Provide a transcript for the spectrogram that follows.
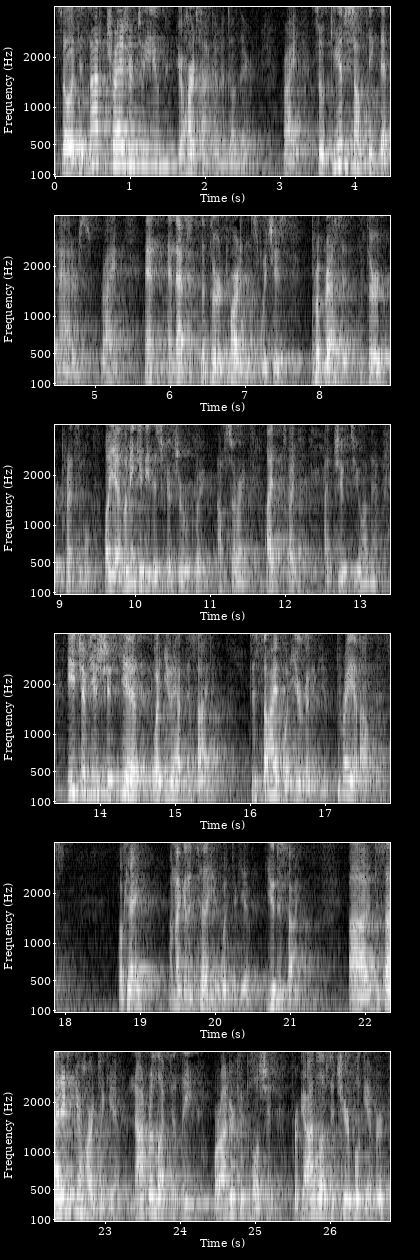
So if it's not a treasure to you, your heart's not going to go there, right? So give something that matters, right? And, and that's the third part of this, which is progressive, the third principle. Oh, yeah, let me give you the scripture real quick. I'm sorry. I, I, I juked you on that. Each of you should give what you have decided. Decide what you're going to give. Pray about this. Okay? I'm not going to tell you what to give. You decide. Uh, decided in your heart to give, not reluctantly or under compulsion, for God loves a cheerful giver.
